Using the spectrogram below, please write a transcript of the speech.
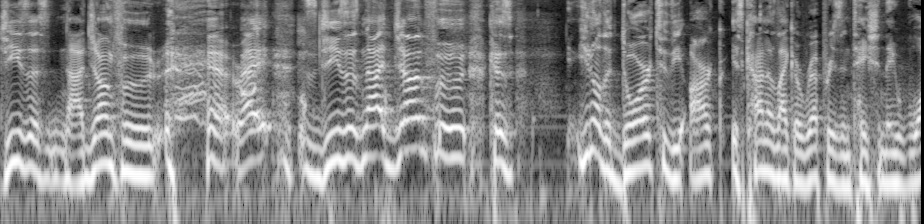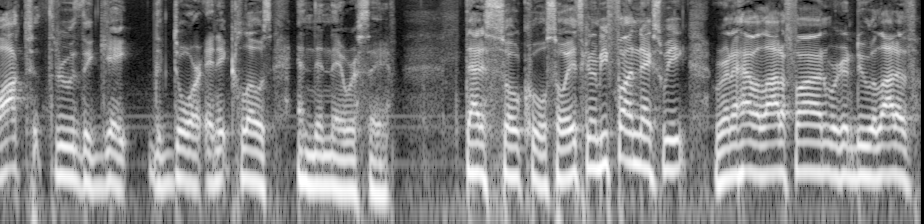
Jesus, not junk food, right? It's Jesus, not junk food. Because, you know, the door to the ark is kind of like a representation. They walked through the gate, the door, and it closed, and then they were saved. That is so cool. So it's going to be fun next week. We're going to have a lot of fun. We're going to do a lot of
